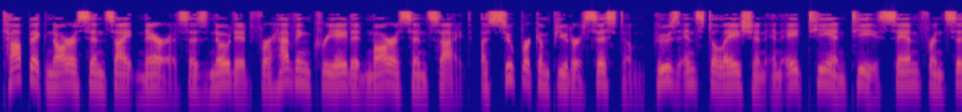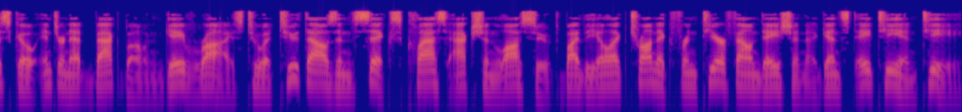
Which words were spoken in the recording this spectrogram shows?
Topic Narusinsight Narus is noted for having created Narusinsight, a supercomputer system, whose installation in AT&T's San Francisco Internet backbone gave rise to a 2006 class action lawsuit by the Electronic Frontier Foundation against AT&T,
